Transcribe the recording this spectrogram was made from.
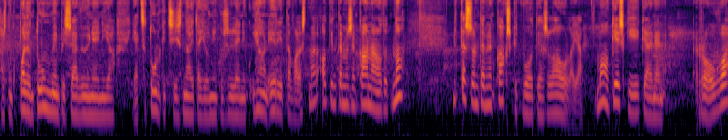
olisi niin paljon tummempi sävyinen ja, ja että sä tulkitsisit näitä jo niin kuin silleen, niin kuin ihan eri tavalla. Sitten mä otin tämmöisen kannanoton, että no, nyt tässä on tämmöinen 20-vuotias laulaja. Mä oon keski-ikäinen rouva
